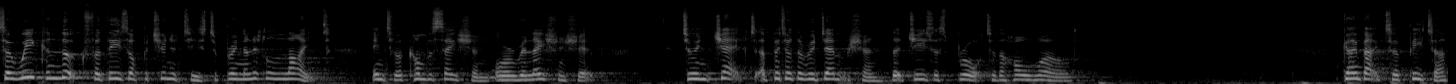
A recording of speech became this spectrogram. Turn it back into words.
So we can look for these opportunities to bring a little light into a conversation or a relationship, to inject a bit of the redemption that Jesus brought to the whole world. Going back to Peter,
